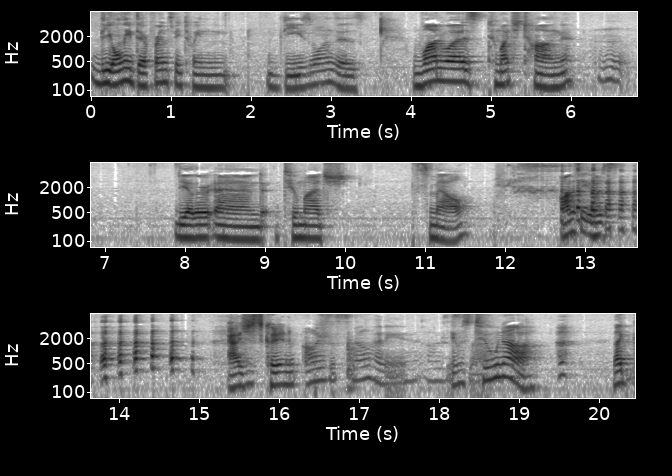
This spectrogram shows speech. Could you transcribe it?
the only difference between these ones is one was too much tongue, the other and too much smell. Honestly, it was. I just couldn't Always a smell, honey. Always It was smell. tuna. Like,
